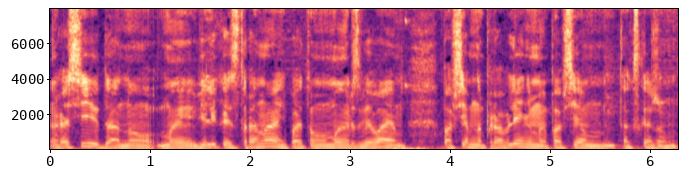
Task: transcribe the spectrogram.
Россию, да, ну, мы великая страна, и поэтому мы развиваем по всем направлениям и по всем, так скажем,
